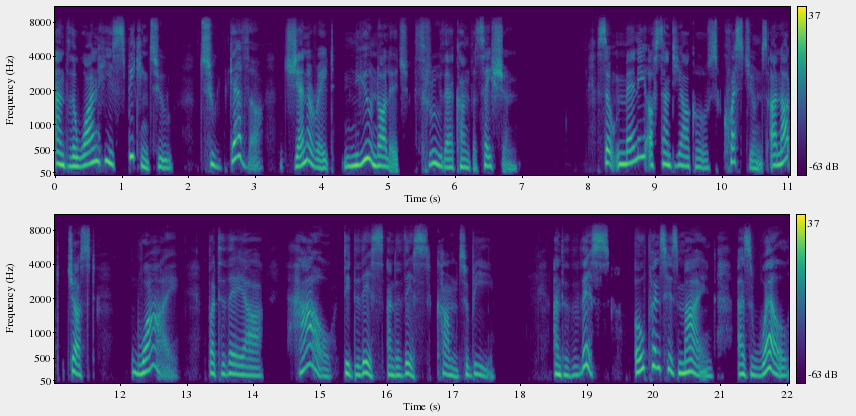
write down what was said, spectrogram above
and the one he is speaking to together generate new knowledge through their conversation. So many of Santiago's questions are not just why, but they are how did this and this come to be? And this opens his mind as well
